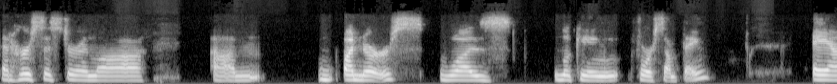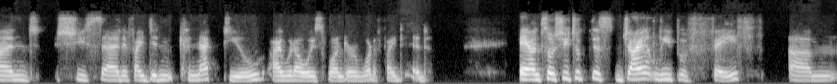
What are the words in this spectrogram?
that her sister-in-law um, a nurse was looking for something. And she said if i didn't connect you i would always wonder what if i did? And so she took this giant leap of faith. Um,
